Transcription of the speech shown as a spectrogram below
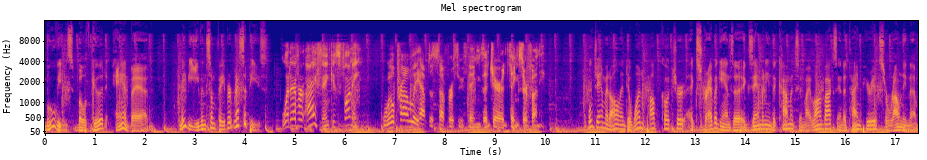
movies, both good and bad, maybe even some favorite recipes. Whatever I think is funny. We'll probably have to suffer through things that Jared thinks are funny. We'll jam it all into one pop culture extravaganza examining the comics in my longbox and the time period surrounding them.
